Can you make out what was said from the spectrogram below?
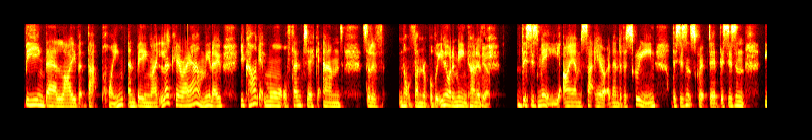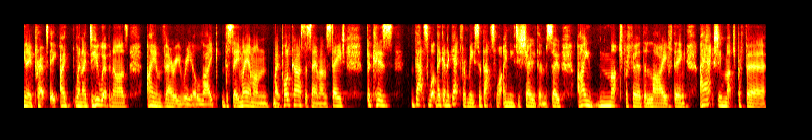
being there live at that point and being like, look, here I am, you know, you can't get more authentic and sort of not vulnerable, but you know what I mean? Kind of yeah this is me. I am sat here at an end of a screen. This isn't scripted. This isn't, you know, prepped. I when I do webinars, I am very real. Like the same I am on my podcast, the same on stage, because that's what they're going to get from me. So that's what I need to show them. So I much prefer the live thing. I actually much prefer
